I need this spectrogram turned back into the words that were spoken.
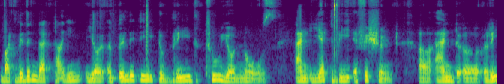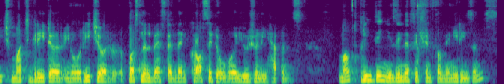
But within that time, your ability to breathe through your nose and yet be efficient uh, and uh, reach much greater, you know, reach your personal best and then cross it over usually happens. Mouth breathing is inefficient for many reasons.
